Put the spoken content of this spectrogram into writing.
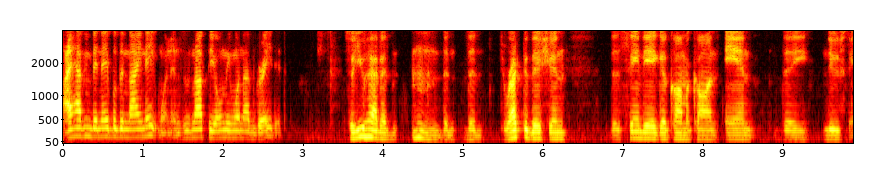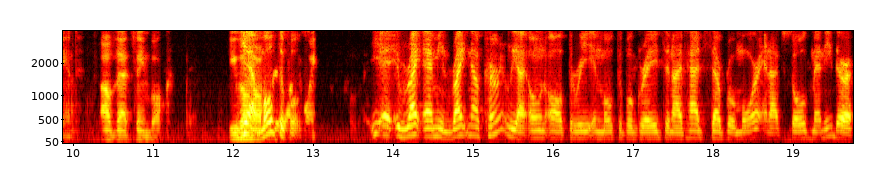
I haven't been able to 9.8 one, and this is not the only one I've graded. So you had a the the direct edition, the San Diego Comic Con, and the newsstand of that same book. You've yeah, multiples. Yeah, right. I mean, right now, currently, I own all three in multiple grades, and I've had several more, and I've sold many. There are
